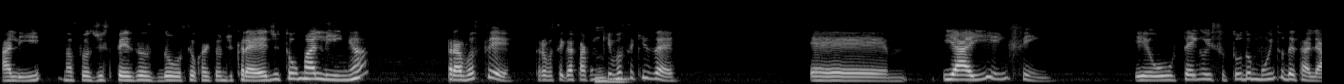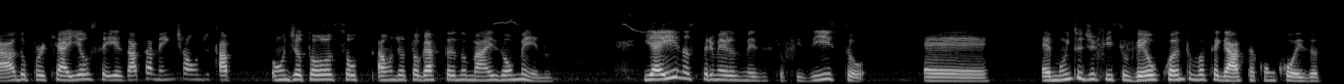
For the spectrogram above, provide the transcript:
ali, nas suas despesas do seu cartão de crédito, uma linha para você, para você gastar com o uhum. que você quiser. É, e aí, enfim, eu tenho isso tudo muito detalhado, porque aí eu sei exatamente aonde tá, onde eu tô, onde eu tô gastando mais ou menos. E aí, nos primeiros meses que eu fiz isso, é, é muito difícil ver o quanto você gasta com coisas.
